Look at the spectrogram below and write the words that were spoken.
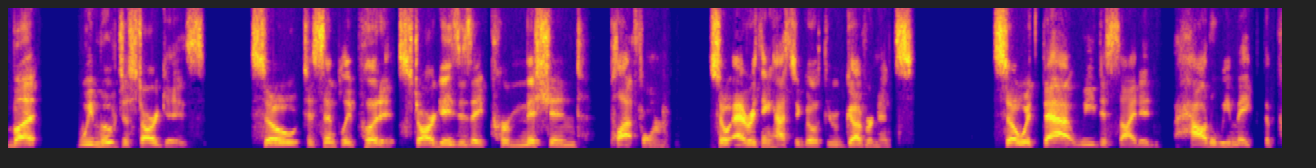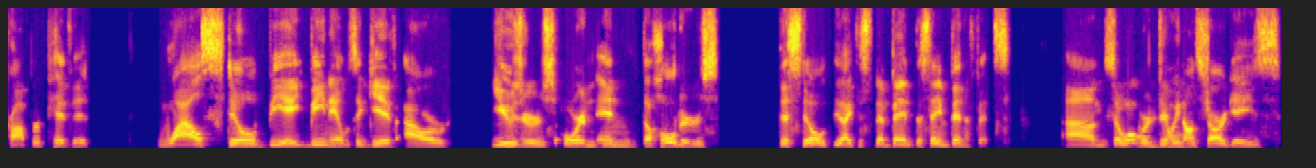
But we moved to Stargaze. So, to simply put it, Stargaze is a permissioned platform. So, everything has to go through governance. So, with that, we decided how do we make the proper pivot while still be, being able to give our users or in, in the holders the still like the, the, ben, the same benefits. Um, so, what we're doing on Stargaze,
